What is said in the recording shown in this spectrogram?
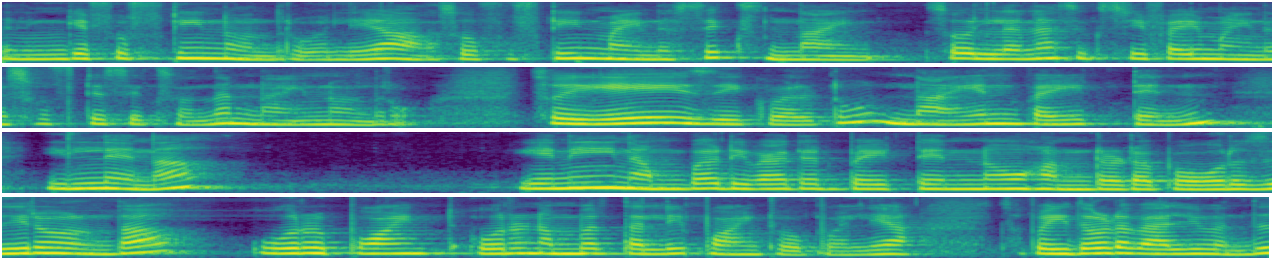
then இங்கே ஃபிஃப்டீன் வந்துடும் இல்லையா? So fifteen minus six nine so இல்லைனா sixty five minus fifty six வந்து நைன் வந்துடும் so a is equal to nine by ten இல்லைன்னா எனி நம்பர் டிவைடட் பை டென்னோ ஹண்ட்ரட் அப்போ ஒரு ஜீரோ இருந்தால் ஒரு பாயிண்ட் ஒரு நம்பர் தள்ளி பாயிண்ட் வைப்போம் இல்லையா? ஸோ இப்போ இதோட வேல்யூ வந்து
